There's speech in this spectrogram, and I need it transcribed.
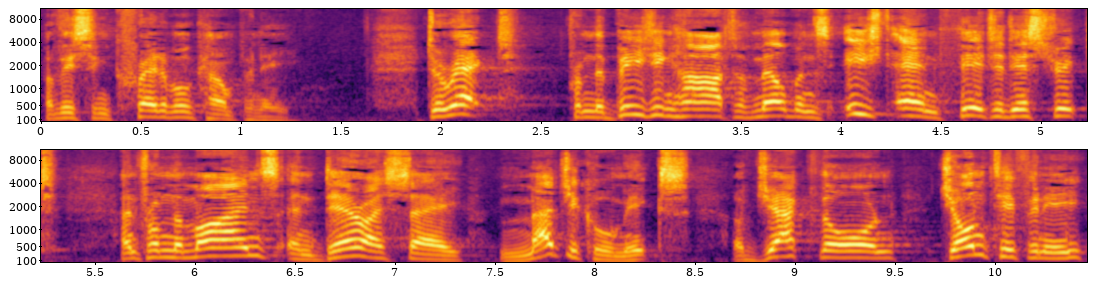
of this incredible company. Direct from the beating heart of Melbourne's East End Theatre District and from the minds and, dare I say, magical mix of Jack Thorne, John Tiffany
